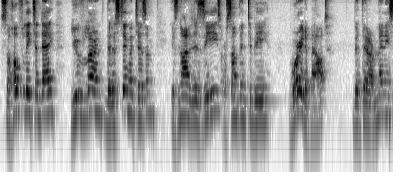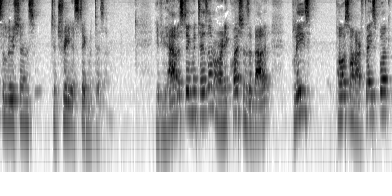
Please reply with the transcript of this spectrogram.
So hopefully today you've learned that astigmatism is not a disease or something to be worried about, that there are many solutions to treat astigmatism. If you have astigmatism or any questions about it, please post on our Facebook.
